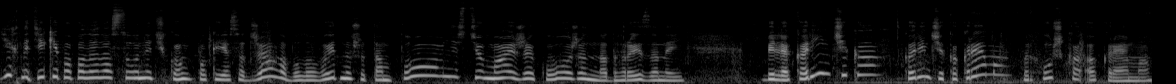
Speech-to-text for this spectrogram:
Їх не тільки попалила сонечко, поки я саджала, було видно, що там повністю майже кожен надгризаний. Біля корінчика, корінчик окремо, верхушка окремо.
